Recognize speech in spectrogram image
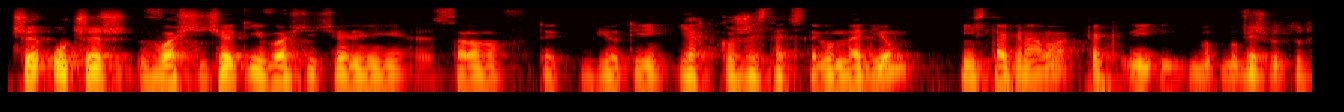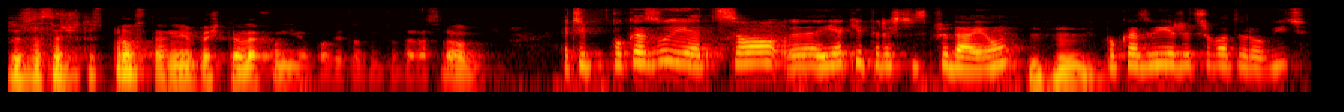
Czy uczysz właścicielki i właścicieli salonów tych beauty, jak korzystać z tego medium, Instagrama? Jak, i, bo, bo wiesz, bo to, w zasadzie to jest proste, nie? Weź telefon i opowiedz o tym, co teraz robisz. Znaczy pokazuje, co, y, jakie treści sprzedają, Mhm. pokazuje, że trzeba to robić.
